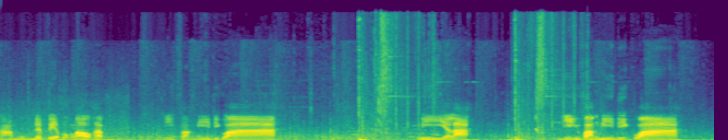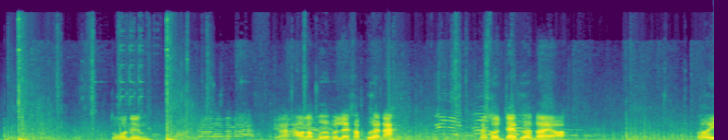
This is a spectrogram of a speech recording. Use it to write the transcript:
หามุมได้เปรียบของเราครับนี่ฝั่งนี้ดีกว่านี่อะล่ะ ยิงฝั่งนี้ดีกว่า ตัวหนึ่งงั้นเอาระเบิดไปเลยครับเพื่อนนะไม่สนใจเพื่อนหน่อยเหรอเฮ้ย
